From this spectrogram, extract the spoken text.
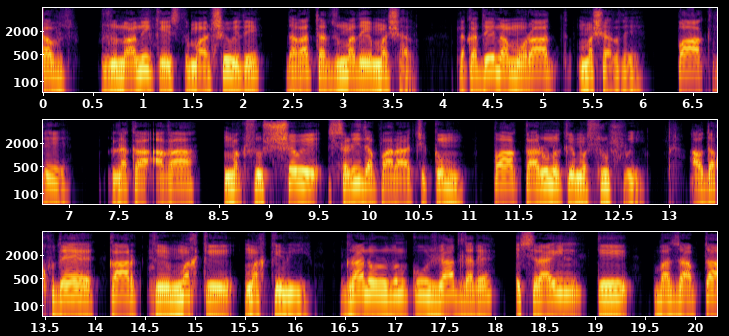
لفظ یونانی کې استعمال شوی دی دغه ترجمه دی مشر لکه دینه مراد مشر دی پاک دی لکه اغا مخصوص شوی سړی د پاره چې کوم پاک کارونو کې مصروف وي او د خوده کار کې مخ کې مخ کې وي ګران اوردونکو یاد لره اسرائیل کې باضابطه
